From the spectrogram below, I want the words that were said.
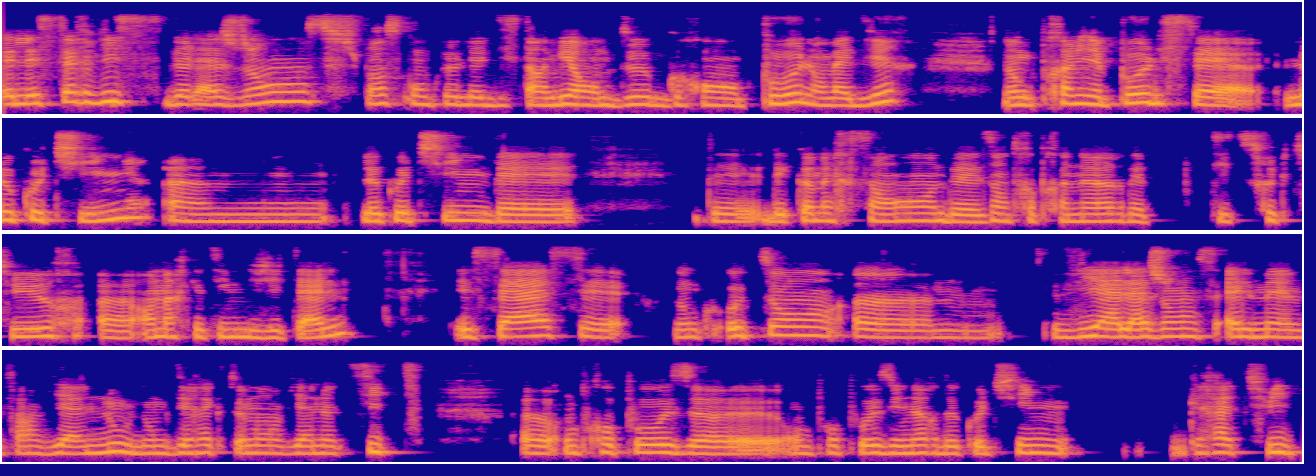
les services de l'agence, je pense qu'on peut les distinguer en deux grands pôles, on va dire. Donc, premier pôle, c'est le coaching, euh, le coaching des, des, commerçants, des entrepreneurs, des petites structures euh, en marketing digital. Et ça, c'est donc autant euh, via l'agence elle-même, enfin via nous, donc directement via notre site, euh, on propose euh, on propose une heure de coaching gratuite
